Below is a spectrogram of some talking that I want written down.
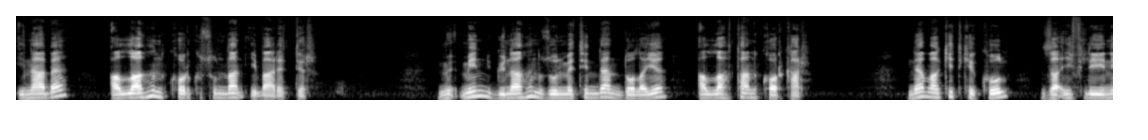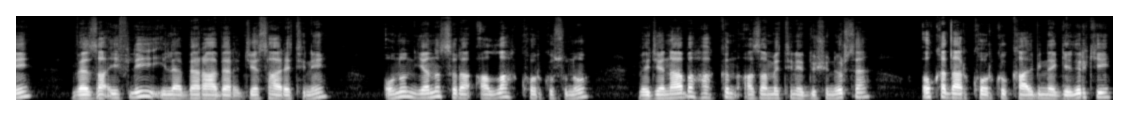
İnabe, Allah'ın korkusundan ibarettir. Mümin günahın zulmetinden dolayı Allah'tan korkar. Ne vakit ki kul zayıfliğini ve zayıfliği ile beraber cesaretini, onun yanı sıra Allah korkusunu ve Cenabı Hakk'ın azametini düşünürse, o kadar korku kalbine gelir ki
